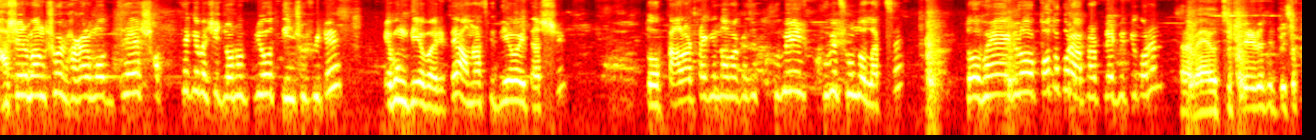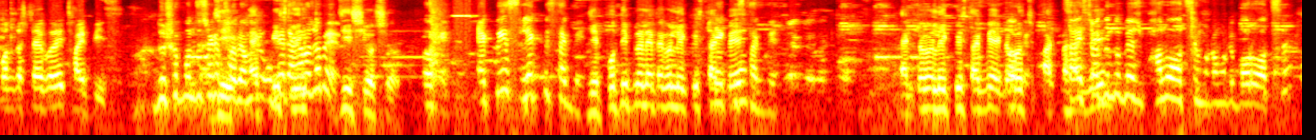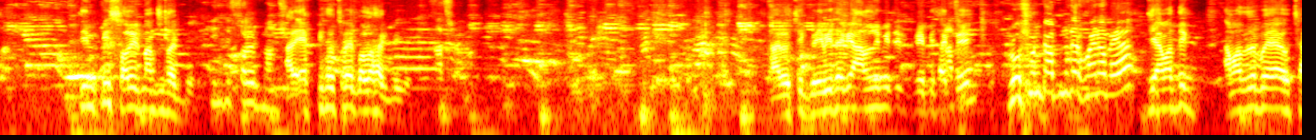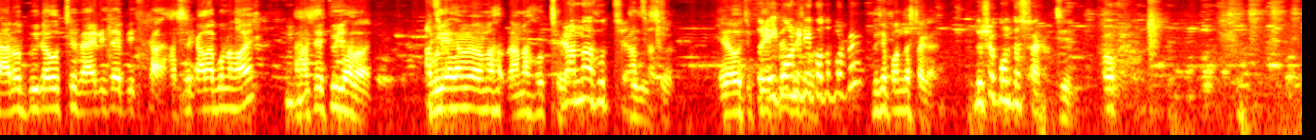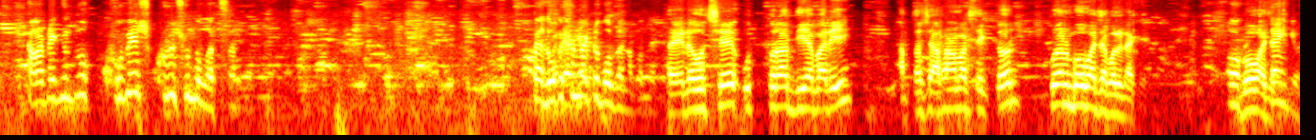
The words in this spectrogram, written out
হাঁসের মাংস ঢাকার মধ্যে সব থেকে বেশি জনপ্রিয় তিনশো ফিটে এবং দিয়ে বাড়িতে আমরা আজকে দিয়ে বাড়িতে আসছি। তো কালারটা কিন্তু আমার কাছে খুবই খুবই সুন্দর লাগছে। তো ভাইয়া এগুলো কত করে আপনার প্লেট বিক্রি করেন? স্যার ভাই হচ্ছে প্লেট হচ্ছে দুশো পঞ্চাশ টাকা করে ছয় পিস দুশো পঞ্চাশ টাকা জি থাকবে এক আমাকে উঠে দেখানো যাবে? জি শিওর শিওর ওকে এক পিস লেগ পিস থাকবে? যে প্রতি প্লেট একটা করে লেগ পিস থাকবে পিস থাকবে। একটা করে লেগ পিস থাকবে একটা করে হচ্ছে পাকনা সাইজটা কিন্তু বেশ ভালো আছে মোটামুটি বড় আছে। তিন পিস সলিড মাংস থাকবে। তিন পিস সলিড মাংস। আর এক পিস হচ্ছে গলা থাকবে। আচ্ছা। আর হচ্ছে গ্রেভি থাকবে আনলিমিটেড গ্রেভি থাকবে। আচ্ছা। রসুনটা আপনাদের হয় না ভাইয়া? যে আমাদের আমাদের ভাই হচ্ছে আরও দুইটা হচ্ছে ভ্যারাইটি টাইপ হাঁসের কালা বোনা হয় হাঁসের চুই ঝাল হয়। ওগুলি এখন রান্না রান্না হচ্ছে। রান্না হচ্ছে আচ্ছা আচ্ছা। এরা হচ্ছে এই কোয়ান্টিটি কত পড়বে? দুশো পঞ্চাশ টাকা। দুশো পঞ্চাশ টাকা। জি। ওকে কালারটা কিন্তু খুবই খুবই সুন্দর লাগছে। হ্যাঁ লোকেশনটা একটু বলবেন আপনাদের। এটা হচ্ছে উত্তরা দিয়াবাড়ি আপনার হচ্ছে আঠারো নম্বর সেক্টর পুরান বউবাজা বলে ডাকে। বউবাজা। Thank you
